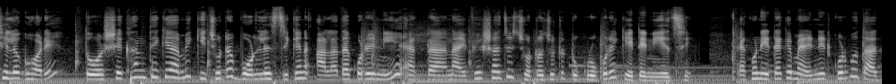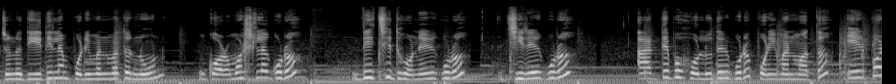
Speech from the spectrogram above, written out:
ছিল ঘরে। তো সেখান থেকে আমি কিছুটা বোনলেস চিকেন আলাদা করে নিয়ে একটা নাইফের সাহায্যে ছোট ছোট টুকরো করে কেটে নিয়েছি। এখন এটাকে ম্যারিনেট করব, তার জন্য দিয়ে দিলাম পরিমাণ মতো নুন, গরম মশলা গুঁড়ো, দিচ্ছি ধনের গুঁড়ো, জিরের গুঁড়ো, আর দেবো হলুদের গুঁড়ো পরিমাণ মতো। এরপর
